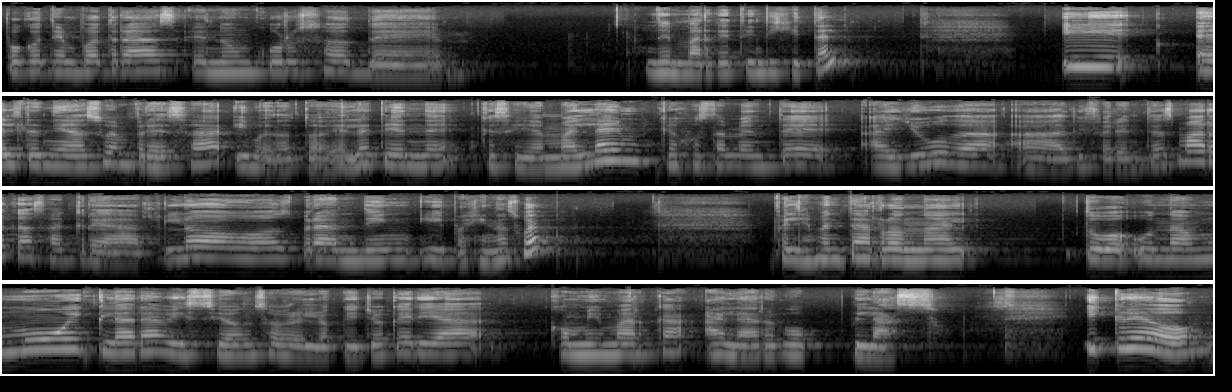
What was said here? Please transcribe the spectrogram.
poco tiempo atrás en un curso de, de marketing digital y él tenía su empresa, y bueno, todavía la tiene, que se llama Lime, que justamente ayuda a diferentes marcas a crear logos, branding y páginas web. Felizmente Ronald tuvo una muy clara visión sobre lo que yo quería con mi marca a largo plazo. Y creó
